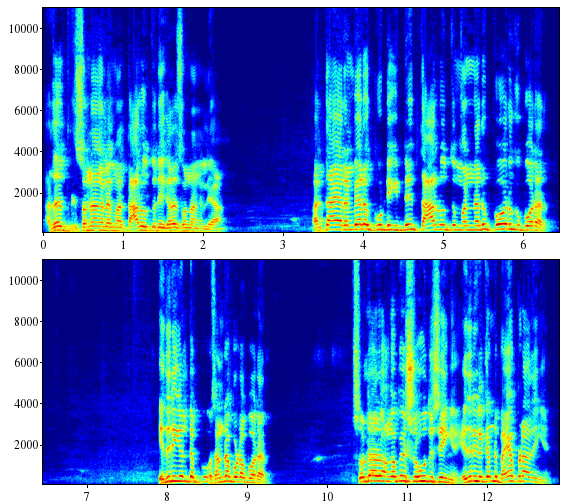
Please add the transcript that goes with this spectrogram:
அதற்கு சொன்னாங்கல்ல தாலூத்துடைய கதை சொன்னாங்க இல்லையா பத்தாயிரம் பேரை கூட்டிக்கிட்டு தாலூத்து மன்னர் போருக்கு போறார். எதிரிகள்கிட்ட போ- சண்டை போட போறார். சொல்றாரு அங்கே போய் ஷூது செய்யுங்க. எதிரிகள் கண்டு பயப்படாதீங்க.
